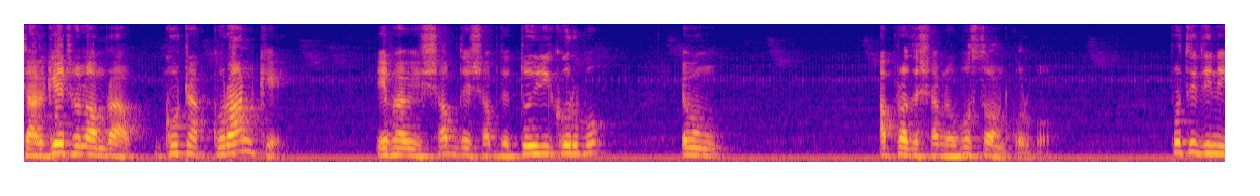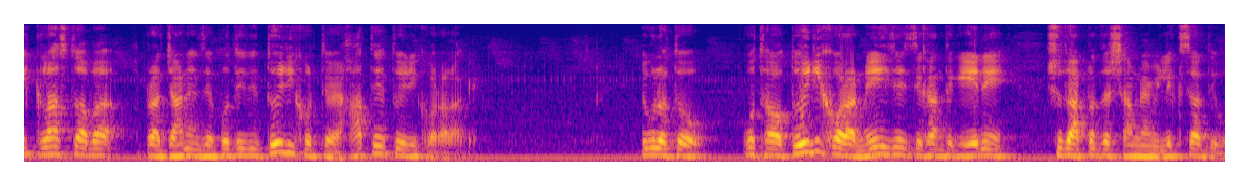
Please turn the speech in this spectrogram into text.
টার্গেট হলো আমরা গোটা কোরআনকে এভাবেই শব্দে শব্দে তৈরি করব এবং আপনাদের সামনে উপস্থাপন করব। প্রতিদিন এই ক্লাস তো আবার আপনারা জানেন যে প্রতিদিন তৈরি করতে হয়, হাতে তৈরি করা লাগে। এগুলো তো কোথাও তৈরি করা নেই যে যেখান থেকে এনে শুধু আপনাদের সামনে আমি লেকচার দেব।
